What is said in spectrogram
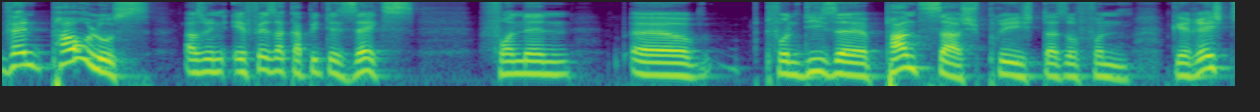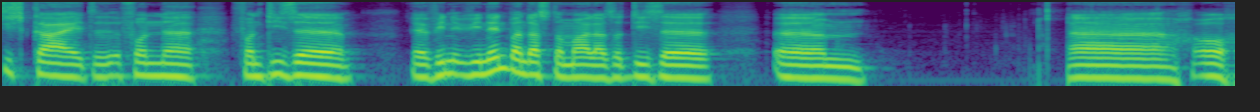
wenn Paulus, also in Epheser Kapitel 6, von den äh, von dieser Panzer spricht, also von Gerechtigkeit, von, äh, von dieser, äh, wie, wie nennt man das normal, also diese, ähm, äh, oh,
